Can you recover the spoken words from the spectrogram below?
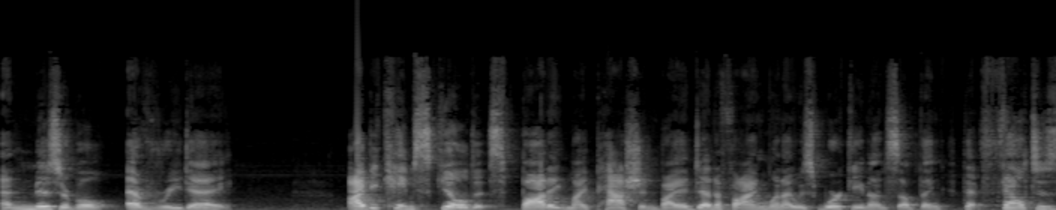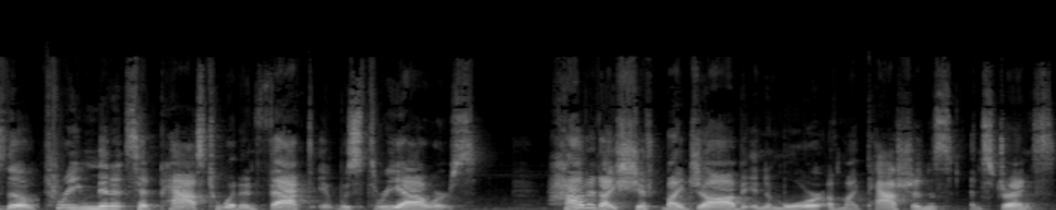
and miserable every day. I became skilled at spotting my passion by identifying when I was working on something that felt as though three minutes had passed when in fact it was three hours. How did I shift my job into more of my passions and strengths?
